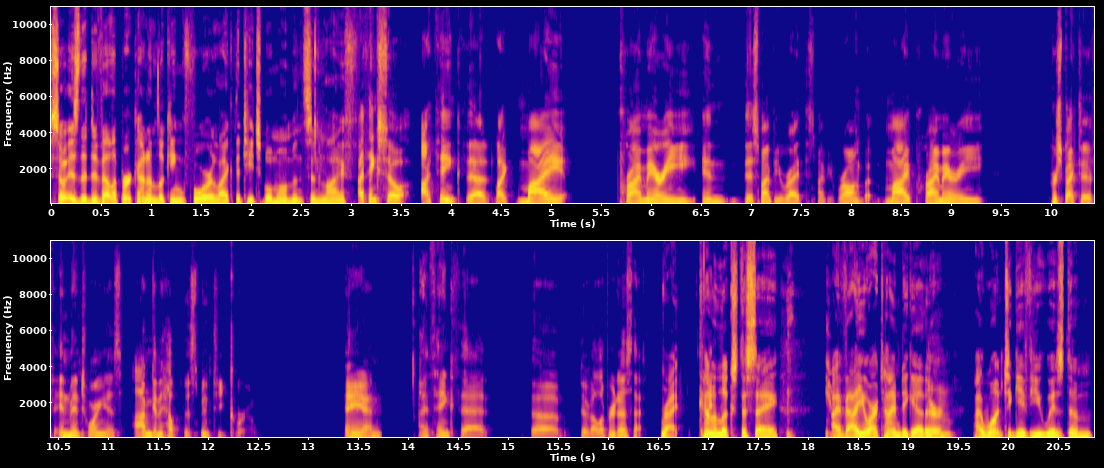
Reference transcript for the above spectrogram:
So, is the developer kind of looking for like the teachable moments in life? I think so. I think that like my primary, and this might be right, this might be wrong, but my primary perspective in mentoring is I'm going to help this mentee grow. And I think that the developer does that. Right. Kind of looks to say, I value our time together. Mhm. I want to give you wisdom.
